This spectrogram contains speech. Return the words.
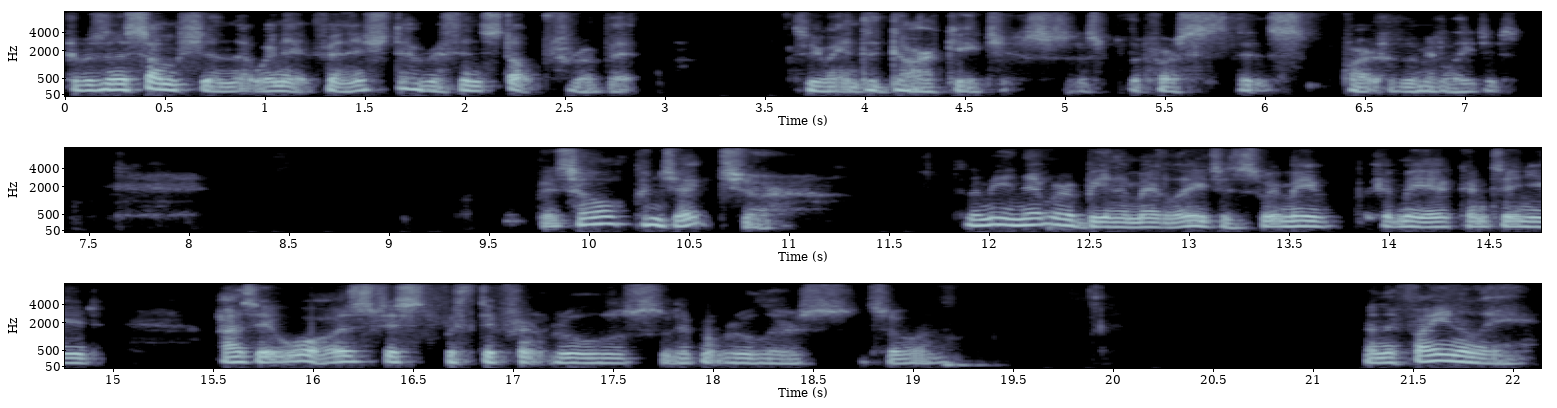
there was an assumption that when it finished, everything stopped for a bit. So you went into dark ages, the first part of the Middle Ages. But it's all conjecture. There may never have been a Middle Ages. It may it may have continued as it was, just with different rules, different rulers, and so on. And then finally,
